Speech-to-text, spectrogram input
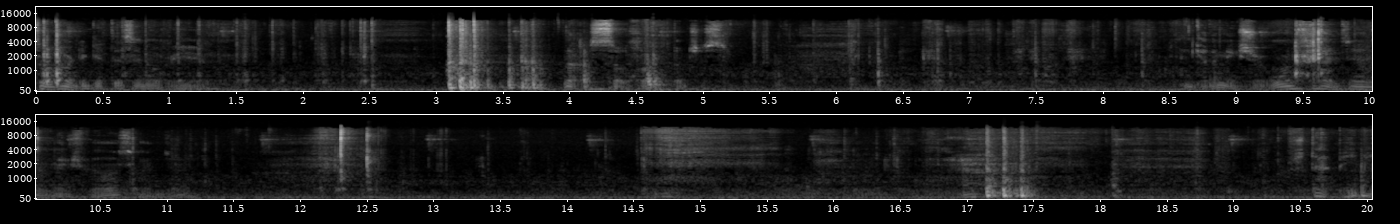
so hard to get this in over here. Not so hard, but just. Gotta make sure one side's in, and make sure the other side's in. Push that baby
